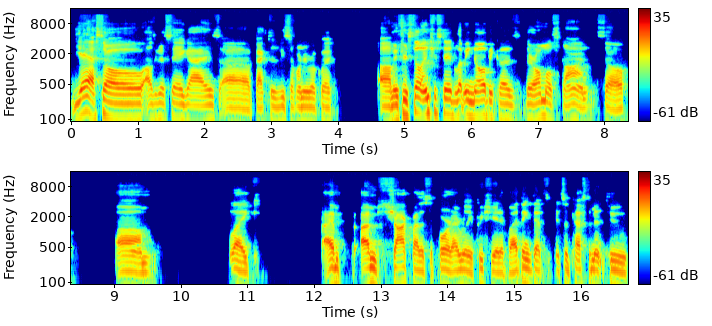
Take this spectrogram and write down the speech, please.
yeah. So I was gonna say, guys, uh, back to the Viso Horny real quick. Um, if you're still interested, let me know because they're almost gone. So, um, like, I'm I'm shocked by the support. I really appreciate it, but I think that's it's a testament to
